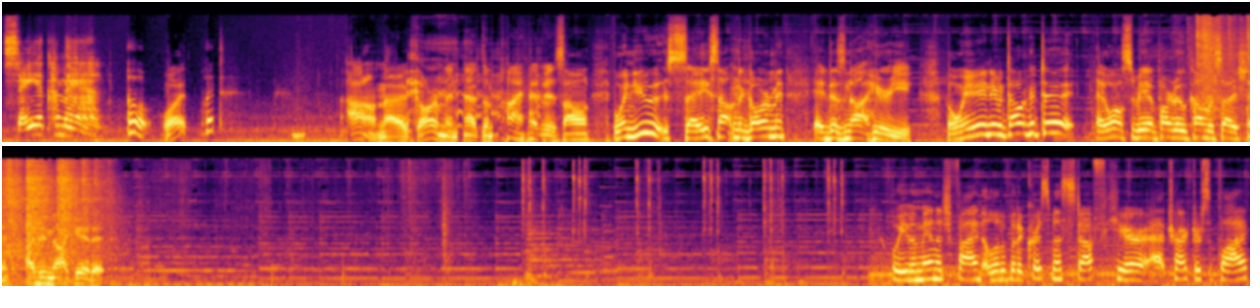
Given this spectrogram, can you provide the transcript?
Say a command. Oh, What? what? I don't know. Garmin has a mind of its own. When you say something to Garmin, it does not hear you. But when you ain't even talking to it, it wants to be a part of the conversation. I do not get it. We even managed to find a little bit of Christmas stuff here at Tractor Supply,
